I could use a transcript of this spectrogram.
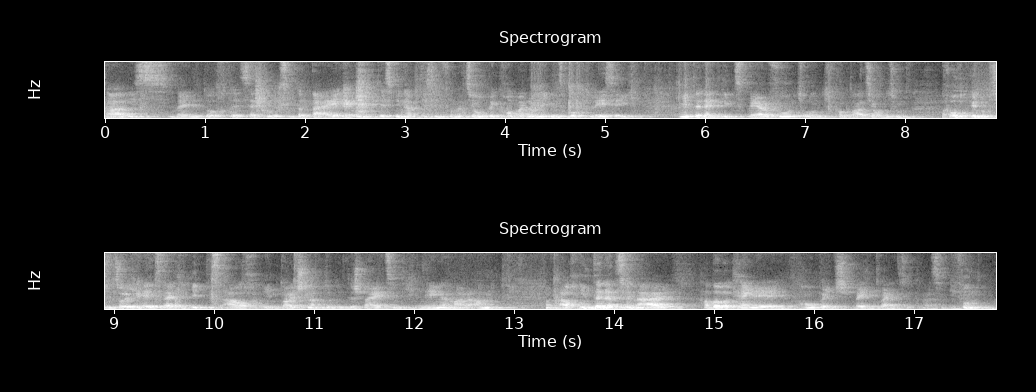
Da ist meine Tochter jetzt seit kurzem dabei und deswegen habe ich diese Information bekommen und in Innsbruck lese ich, im Internet gibt es Barefoot und Kooperation zum Fruchtgenuss. Und solche Netzwerke gibt es auch in Deutschland und in der Schweiz und ich nehme mal an, auch international, habe aber keine Homepage weltweit quasi gefunden.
